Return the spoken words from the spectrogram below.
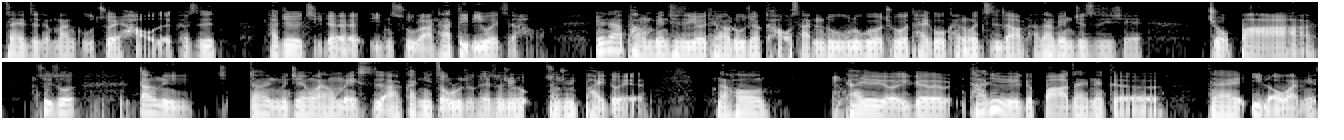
在这个曼谷最好的，可是它就有几个因素啦，它地理位置好，因为它旁边其实有一条路叫考山路，如果去过泰国可能会知道，它那边就是一些。酒吧啊，所以说，当你当你们今天晚上没事啊，干你走路就可以出去出去派对了。然后他又有一个，他又有一个 bar 在那个在一楼外面。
